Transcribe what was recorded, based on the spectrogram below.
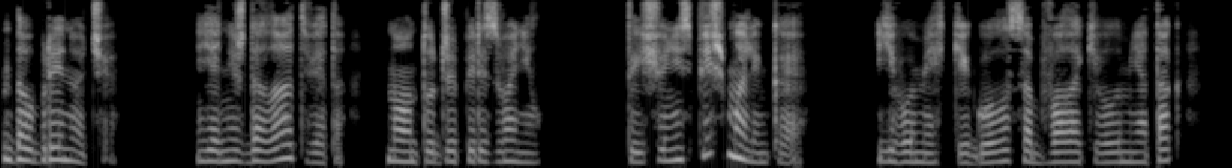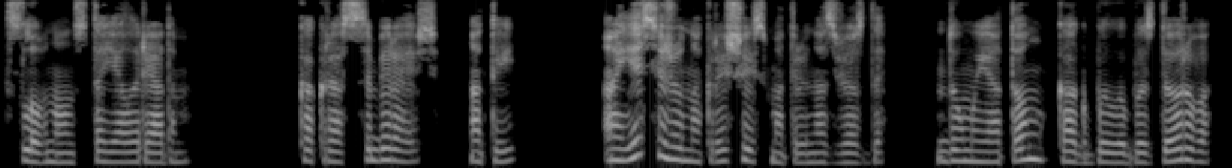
«Доброй ночи». Я не ждала ответа, но он тут же перезвонил. «Ты еще не спишь, маленькая?» Его мягкий голос обволакивал меня так, словно он стоял рядом. «Как раз собираюсь. А ты?» «А я сижу на крыше и смотрю на звезды. Думаю о том, как было бы здорово,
